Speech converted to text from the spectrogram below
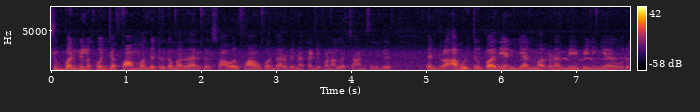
சுப்மன் கில்லும் கொஞ்சம் ஃபார்ம் வந்துட்டு இருக்க மாதிரி தான் இருக்குது ஸோ அவர் ஃபார்முக்கு வந்தார் அப்படின்னா கண்டிப்பாக நல்ல சான்ஸ் இருக்குது தென் ராகுல் திரிபாதி அண்ட் இயான் மார்கனை மேபி நீங்கள் ஒரு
